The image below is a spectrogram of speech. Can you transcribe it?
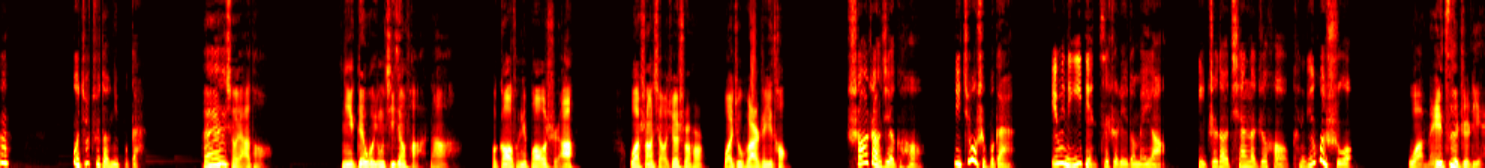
哼，我就知道你不敢。哎，小丫头，你给我用激将法呢？我告诉你不好使啊！我上小学时候我就会玩这一套。少找借口，你就是不敢。因为你一点自制力都没有，你知道签了之后肯定会输。我没自制力，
